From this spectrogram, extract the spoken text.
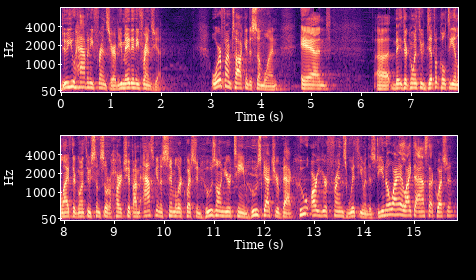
Do you have any friends here? Have you made any friends yet? Or if I'm talking to someone and uh, they're going through difficulty in life, they're going through some sort of hardship. I'm asking a similar question Who's on your team? Who's got your back? Who are your friends with you in this? Do you know why I like to ask that question?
